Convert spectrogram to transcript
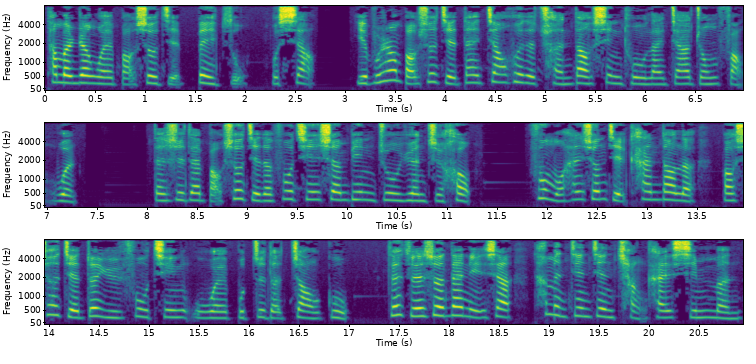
他们认为宝秀姐背祖不孝，也不让宝秀姐带教会的传道信徒来家中访问。但是在宝秀姐的父亲生病住院之后，父母和兄姐看到了宝秀姐对于父亲无微不至的照顾，在角色带领下，他们渐渐敞开心门。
